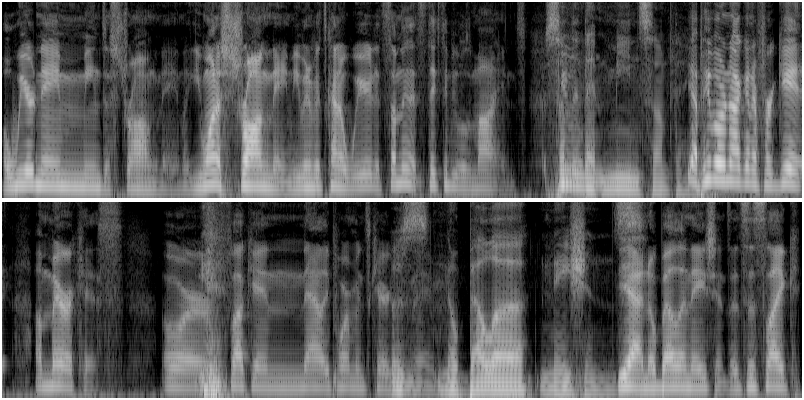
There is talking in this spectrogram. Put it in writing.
a weird name means a strong name. Like you want a strong name, even if it's kind of weird. It's something that sticks in people's minds. something that means something. Yeah, people are not gonna forget Americus or fucking Natalie Portman's character's name. Nobella Nations. Yeah, Nobella Nations. It's just like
